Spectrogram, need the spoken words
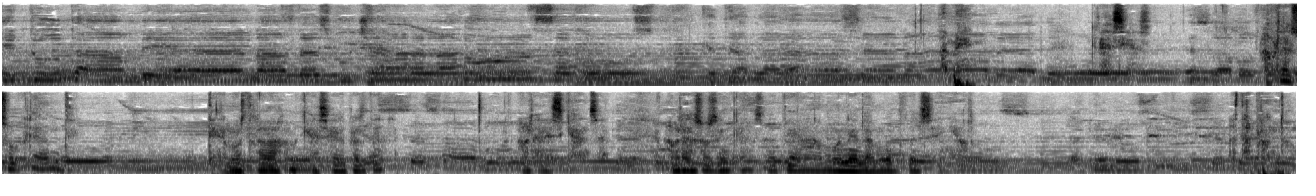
y tú también has de escuchar la dulce voz que te hablará Amén. Gracias. Abrazo grande. Tenemos trabajo que hacer, ¿verdad? Ahora descansa. Abrazos en casa. Te amo en el amor del Señor. Hasta pronto.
